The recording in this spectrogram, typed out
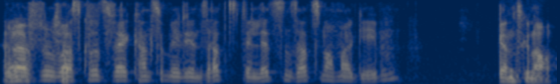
Ja, Olaf, du warst kurz weg. Kannst du mir den Satz, den letzten Satz nochmal geben? ganz genau.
